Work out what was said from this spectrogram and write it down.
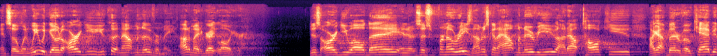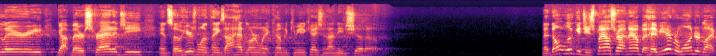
And so when we would go to argue, you couldn't outmaneuver me. I'd have made a great lawyer just argue all day and it's just for no reason. I'm just going to outmaneuver you. I'd outtalk you. I got better vocabulary got better strategy. And so here's one of the things i had learned when it comes to communication i need to shut up. Now don't look at your spouse right now but have you ever wondered like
